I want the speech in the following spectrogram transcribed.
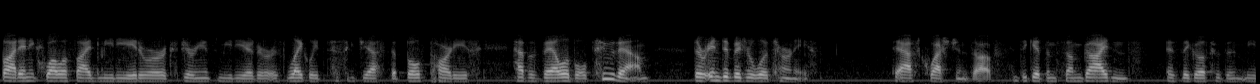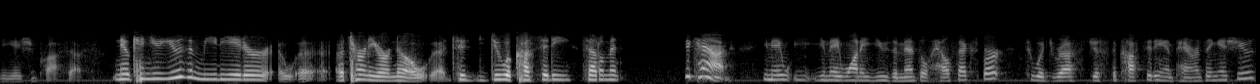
but any qualified mediator or experienced mediator is likely to suggest that both parties have available to them their individual attorneys to ask questions of and to give them some guidance as they go through the mediation process. Now, can you use a mediator, uh, attorney or no, uh, to do a custody settlement? You can. You may you may want to use a mental health expert to address just the custody and parenting issues,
